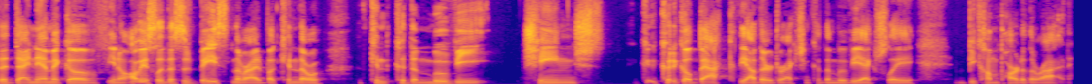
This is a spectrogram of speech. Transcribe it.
the dynamic of you know obviously this is based in the ride, but can the can could the movie change? Could it go back the other direction? Could the movie actually become part of the ride?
